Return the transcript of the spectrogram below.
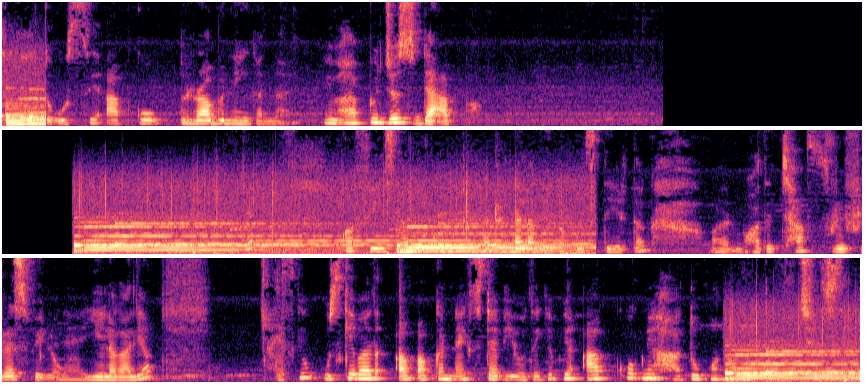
ठीक है? तो उससे आपको रब नहीं करना है। You have to just dab face ना बिल्कुल ठंडा ठंडा लगेगा कुछ देर तक। और बहुत अच्छा रिफ्रेश फील होगा ये लगा लिया। इसके उसके बाद अब आपका नेक्स्ट स्टेप ये होता है कि आपको अपने हाथों को ना अच्छे से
